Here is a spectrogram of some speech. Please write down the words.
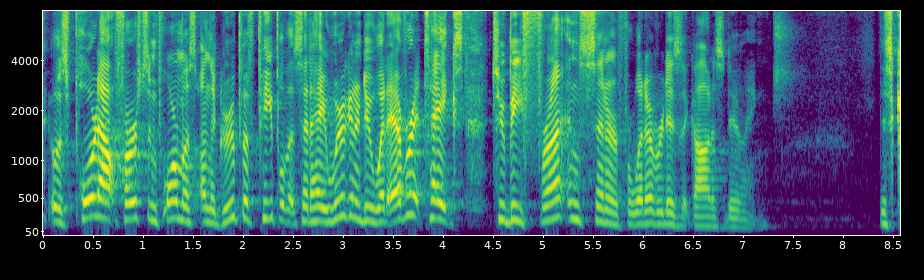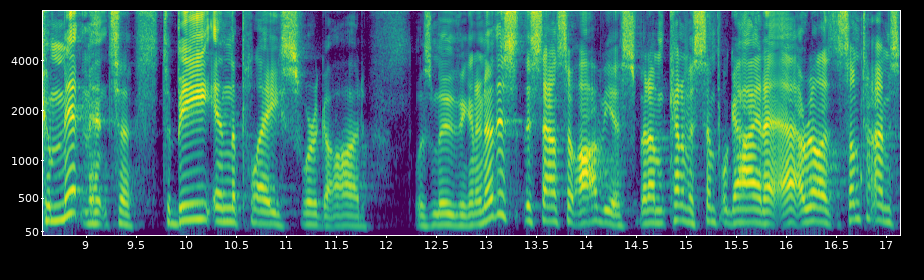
it was poured out first and foremost on the group of people that said, hey, we're going to do whatever it takes to be front and center for whatever it is that God is doing. This commitment to, to be in the place where God was moving. And I know this, this sounds so obvious, but I'm kind of a simple guy, and I, I realize sometimes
